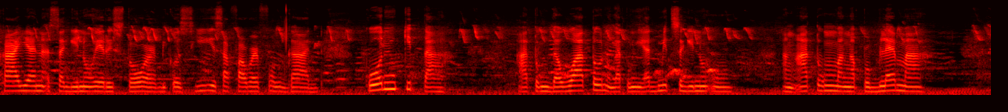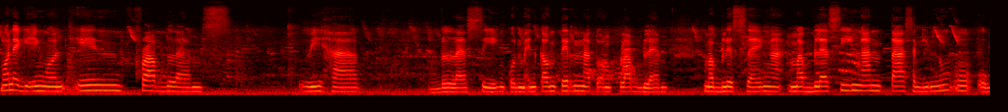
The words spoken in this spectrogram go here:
kaya na sa Ginoo i-restore because He is a powerful God. Kung kita atong dawaton ug atong i-admit sa Ginoo ang atong mga problema mo na giingon in problems we have blessing. Kung ma-encounter na to ang problem mablessing mablessingan ta sa Ginoo ug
